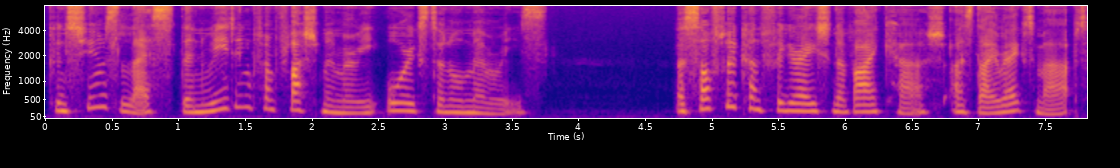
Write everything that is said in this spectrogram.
consumes less than reading from flash memory or external memories. A software configuration of iCache as direct mapped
